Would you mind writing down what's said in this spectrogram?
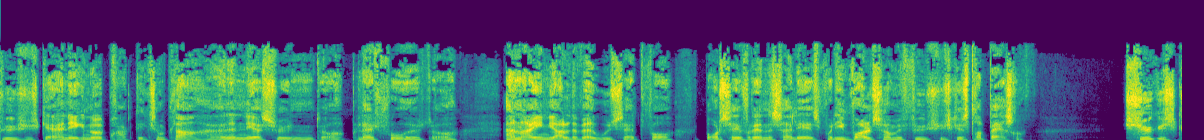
fysisk er han ikke noget pragteksemplar. Han er nærsynet og platfodet, og han har egentlig aldrig været udsat for, bortset fra denne sejlads, for de voldsomme fysiske strabasser. Psykisk,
